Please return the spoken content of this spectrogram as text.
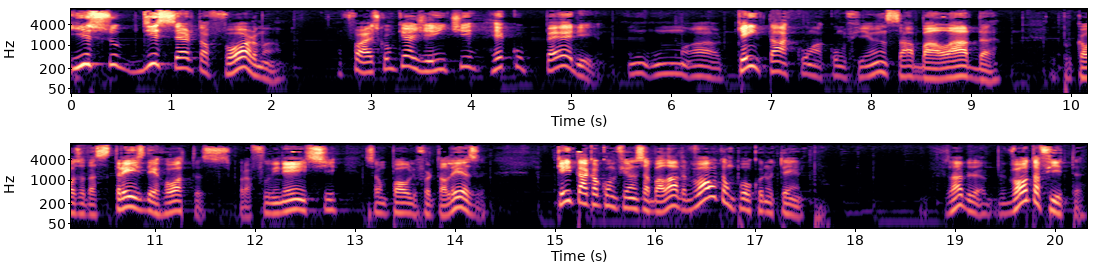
Isso, de certa forma, faz com que a gente recupere uma... quem está com a confiança abalada por causa das três derrotas para Fluminense, São Paulo e Fortaleza, quem está com a confiança abalada, volta um pouco no tempo. Sabe? Volta a fita.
